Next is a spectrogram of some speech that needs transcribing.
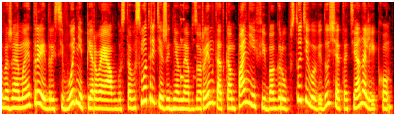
уважаемые трейдеры! Сегодня 1 августа. Вы смотрите ежедневный обзор рынка от компании FIBA Group. В студии его ведущая Татьяна Лейко.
